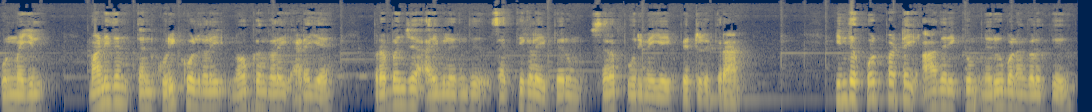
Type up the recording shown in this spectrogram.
உண்மையில் மனிதன் தன் குறிக்கோள்களை நோக்கங்களை அடைய பிரபஞ்ச அறிவிலிருந்து சக்திகளை பெறும் சிறப்பு உரிமையை பெற்றிருக்கிறான். இந்த கோட்பாட்டை ஆதரிக்கும் நிரூபணங்களுக்கு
